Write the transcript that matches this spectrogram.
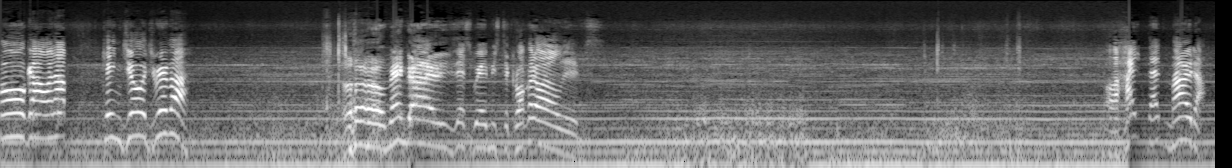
more going up King George River. Oh, mangoes! that's where Mr. Crocodile lives. I hate that motor.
